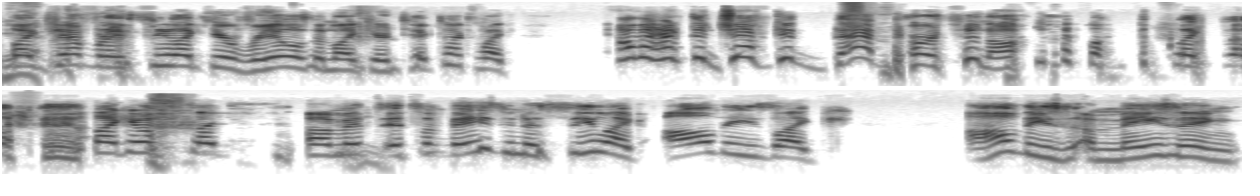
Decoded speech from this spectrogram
like jeff when i see like your reels and like your tiktok like how the heck did Jeff get that person on? like, like, like, it was like, um, it's it's amazing to see like all these like, all these amazing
